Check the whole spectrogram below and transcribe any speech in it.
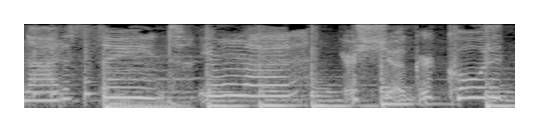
not a saint, you are mad You're sugar-coated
